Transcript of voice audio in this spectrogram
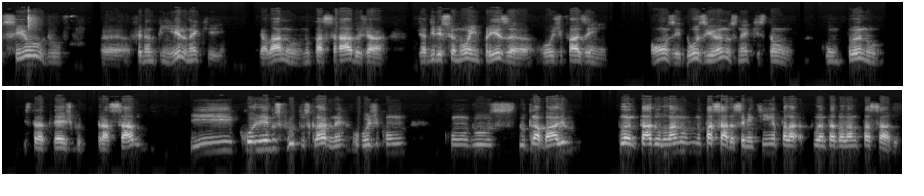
seu, do uh, Fernando Pinheiro, né, que já lá no, no passado já já direcionou a empresa, hoje fazem 11, 12 anos, né, que estão com um plano estratégico traçado e colhendo os frutos, claro, né? Hoje com com dos, do trabalho plantado lá no, no, passado, a sementinha plantada lá no passado.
